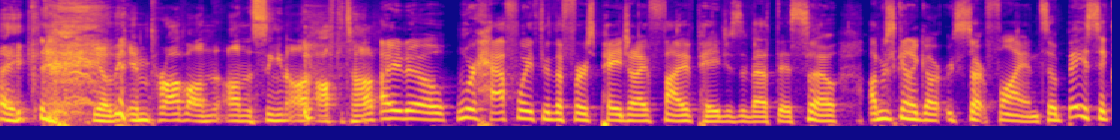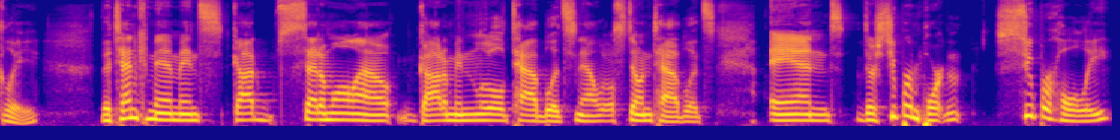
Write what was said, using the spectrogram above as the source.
like you know the improv on on the scene on, off the top. I know we're halfway through the first page, and I have five pages about this, so I'm just gonna go start flying. So basically, the Ten Commandments, God set them all out, got them in little tablets now, little stone tablets, and they're super important. Super holy,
